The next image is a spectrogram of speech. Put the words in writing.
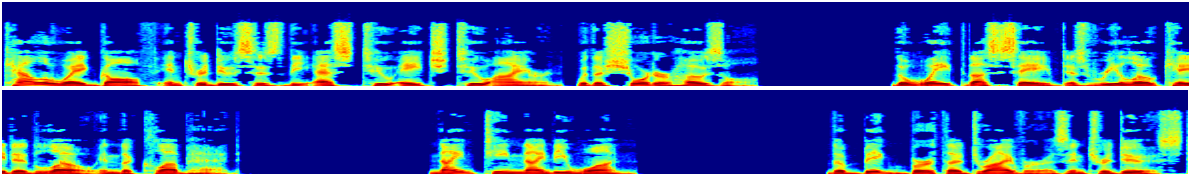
Callaway Golf introduces the S2H2 iron, with a shorter hosel. The weight thus saved is relocated low in the clubhead. 1991 The Big Bertha driver is introduced.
